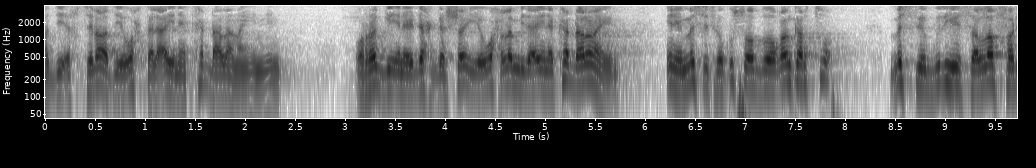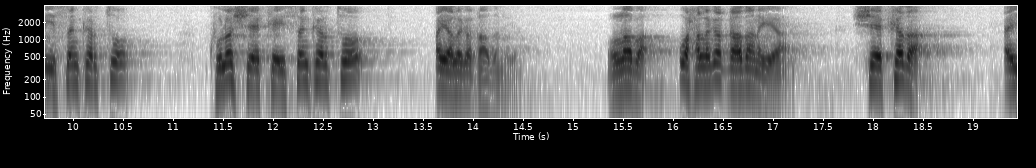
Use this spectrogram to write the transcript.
Haddii ikhtilaad iyo wax kale aynay ka dhalanaynin oo raggii inay dhex gashay iyo wax la mida aynay ka dhalanayn inay masjidka ku soo booqan karto masjidka gudihiisa la fadhiisan karto kula sheekaysan karto ayaa laga qaadanaya. Laba waxaa laga qaadanayaa sheekada ay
